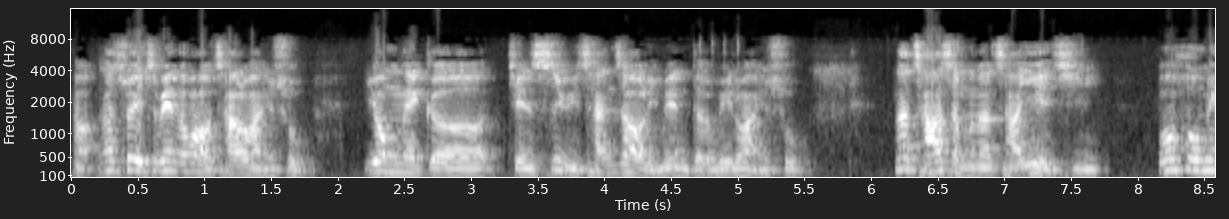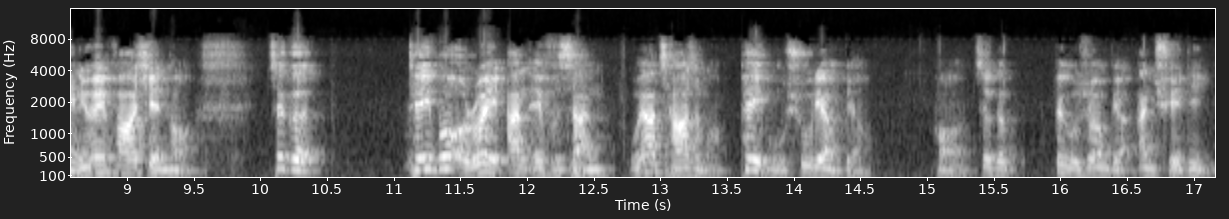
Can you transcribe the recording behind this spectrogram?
好，那所以这边的话，我插入函数，用那个检视与参照里面的微函数。那查什么呢？查业绩。不过后面你会发现哈，这个。Table Array 按 F3，我要查什么？配股数量表，哦，这个配股数量表按确定。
